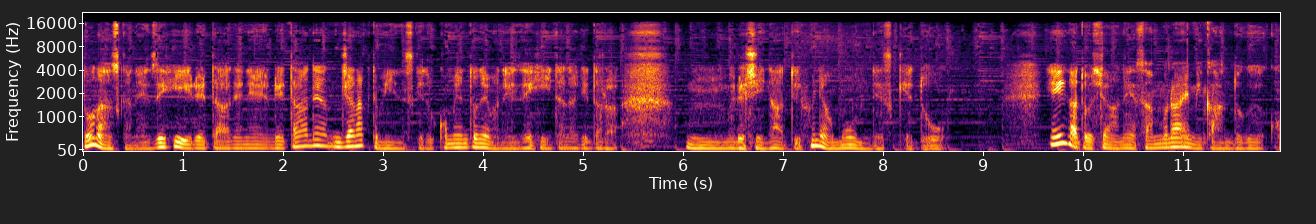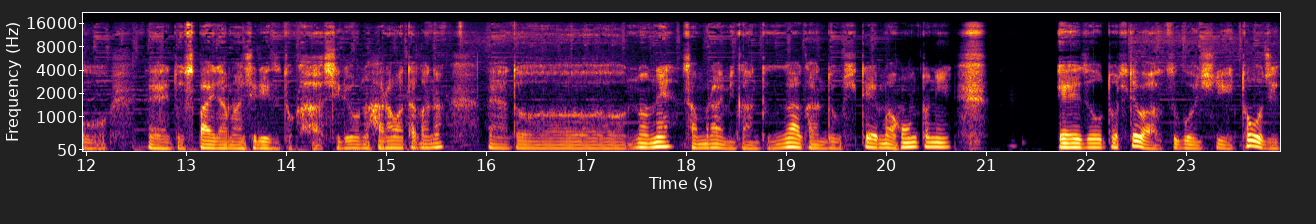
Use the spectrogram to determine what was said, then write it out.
どうなんですかね。ぜひレターでね、レターでじゃなくてもいいんですけど、コメントではね、ぜひいただけたら、うん、嬉しいなというふうには思うんですけど、映画としてはね、サムライミ監督、こう、えっ、ー、と、スパイダーマンシリーズとか、資料の腹渡かな、えっ、ー、と、のね、サムライミ監督が監督して、まあ本当に映像としてはすごいし、当時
